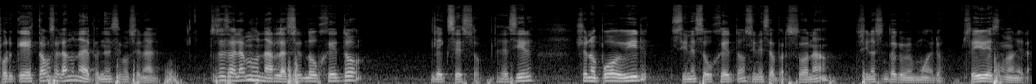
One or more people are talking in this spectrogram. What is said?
Porque estamos hablando de una dependencia emocional. Entonces hablamos de una relación de objeto de exceso. Es decir, yo no puedo vivir sin ese objeto, sin esa persona, si no siento que me muero. Se vive de esa manera.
